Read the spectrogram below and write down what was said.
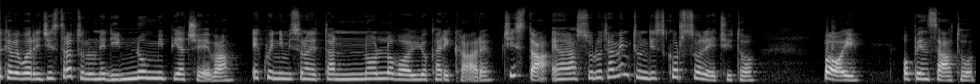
che avevo registrato lunedì non mi piaceva e quindi mi sono detta non lo voglio caricare. Ci sta, è assolutamente un discorso lecito. Poi ho pensato,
